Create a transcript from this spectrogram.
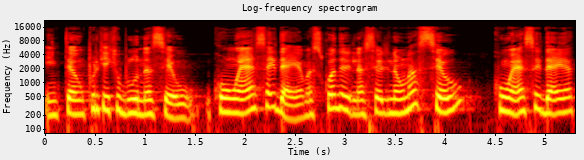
Então, por que, que o Blue nasceu? Com essa ideia. Mas quando ele nasceu, ele não nasceu com essa ideia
